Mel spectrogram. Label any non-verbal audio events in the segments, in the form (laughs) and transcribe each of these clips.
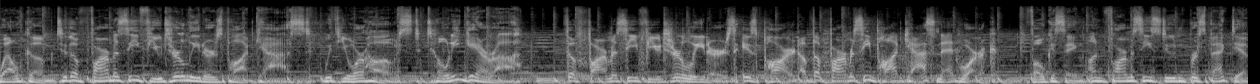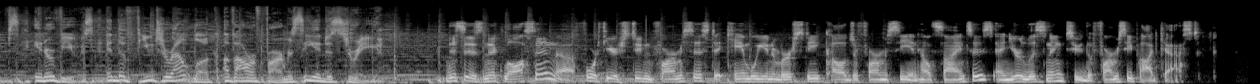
Welcome to the Pharmacy Future Leaders Podcast with your host, Tony Guerra. The Pharmacy Future Leaders is part of the Pharmacy Podcast Network, focusing on pharmacy student perspectives, interviews, and the future outlook of our pharmacy industry. This is Nick Lawson, a fourth year student pharmacist at Campbell University College of Pharmacy and Health Sciences, and you're listening to the Pharmacy Podcast.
